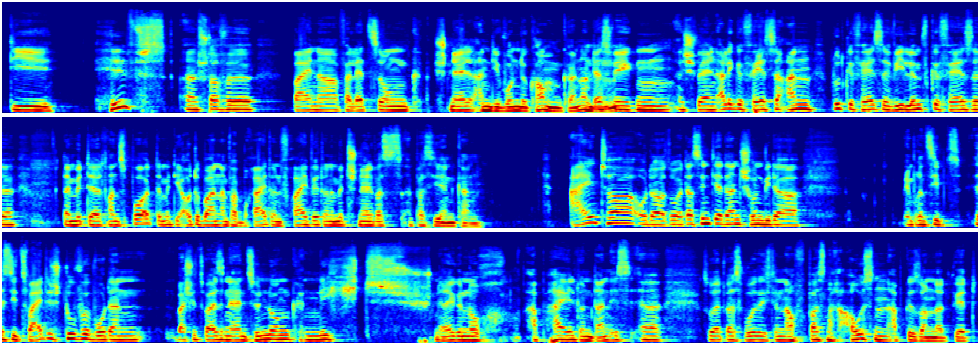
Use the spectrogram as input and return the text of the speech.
die Hilfsstoffe bei einer Verletzung schnell an die Wunde kommen können. Und mhm. deswegen schwellen alle Gefäße an, Blutgefäße wie Lymphgefäße, damit der Transport, damit die Autobahn einfach breit und frei wird und damit schnell was passieren kann. Eiter oder so, das sind ja dann schon wieder, im Prinzip ist die zweite Stufe, wo dann beispielsweise eine Entzündung nicht schnell genug abheilt und dann ist äh, so etwas, wo sich dann auch was nach außen abgesondert wird.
